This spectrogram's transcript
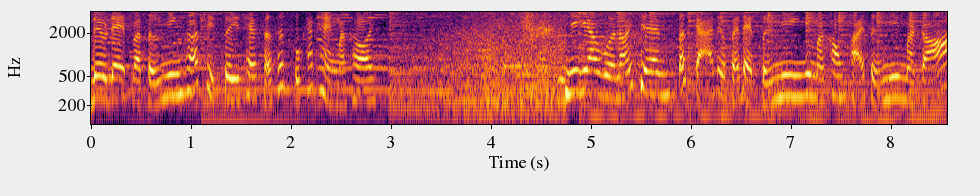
đều đẹp và tự nhiên hết thì tùy theo sở thích của khách hàng mà thôi. Như Giao vừa nói trên, tất cả đều phải đẹp tự nhiên nhưng mà không phải tự nhiên mà có.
